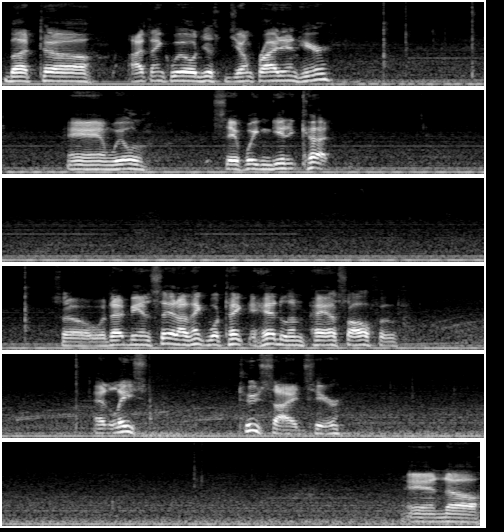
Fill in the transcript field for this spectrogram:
But uh, I think we'll just jump right in here and we'll see if we can get it cut. So with that being said, I think we'll take the headland pass off of at least two sides here. And uh,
